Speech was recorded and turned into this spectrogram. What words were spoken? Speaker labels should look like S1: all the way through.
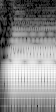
S1: you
